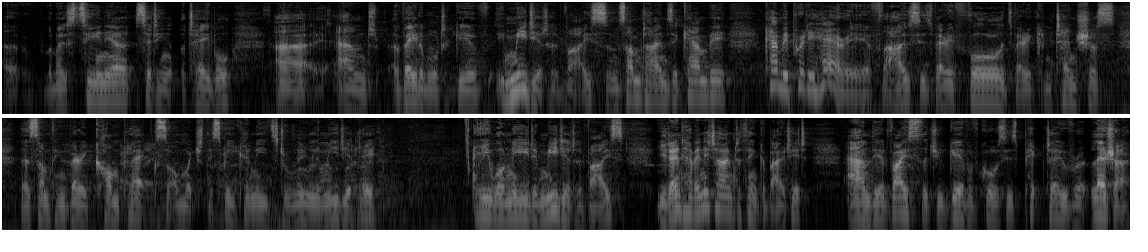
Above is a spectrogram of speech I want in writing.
uh, the most senior sitting at the table uh, and available to give immediate advice, and sometimes it can be can be pretty hairy if the house is very full, it's very contentious, there's something very complex on which the speaker needs to rule immediately. He will need immediate advice. You don't have any time to think about it, and the advice that you give, of course, is picked over at leisure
